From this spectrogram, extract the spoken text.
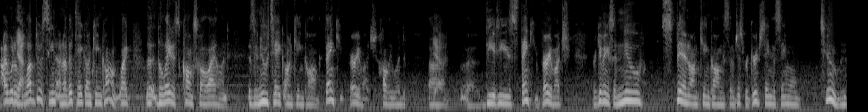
I would have Yeah. loved to have seen another take on King Kong. Like the, the latest Kong Skull Island is a new take on King Kong. Thank you very much, Hollywood uh, Yeah. uh, deities. Thank you very much for giving us a new spin on King Kong instead of just regurgitating the same old tune.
